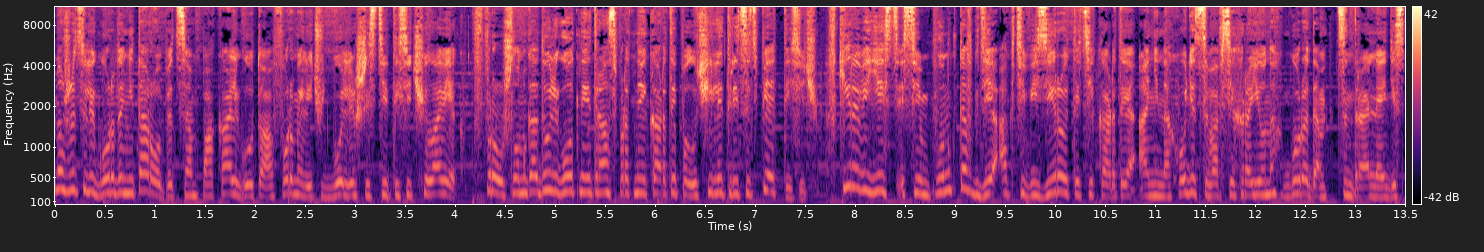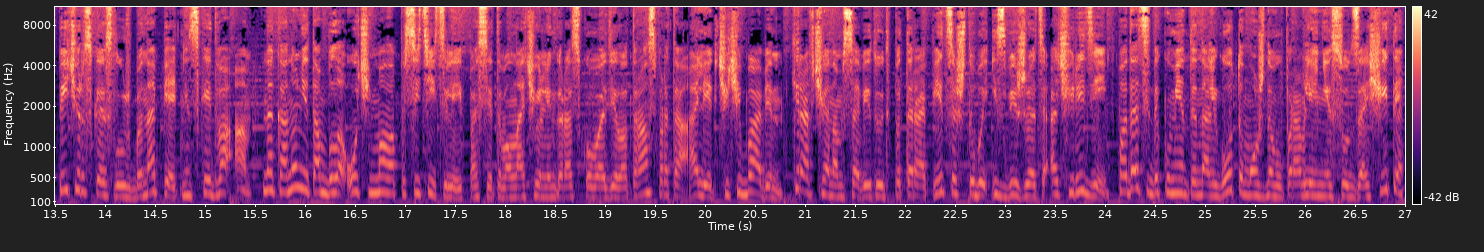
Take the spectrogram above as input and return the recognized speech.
Но жители города не торопятся. Пока льготу оформили чуть более 6 тысяч человек. В прошлом году льготные транспортные карты получили 35 тысяч. В Кирове есть 7 пунктов, где активизируют эти карты. Они находятся во всех районах города. Центральная диспетчерская служба на Пятницкой 2А. Накануне там было очень мало посетителей, посетовал начальник городского отдела транспорта Олег Чичибабин. Кировчанам советуют поторопиться, чтобы избежать очередей. Подать документы на льготу можно в управлении соцзащиты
